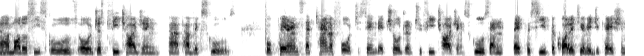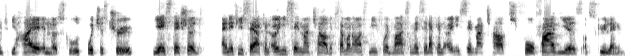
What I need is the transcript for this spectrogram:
uh, mm. uh, Model C schools, or just fee charging uh, public schools. For parents that can afford to send their children to fee charging schools and they perceive the quality of education to be higher in those schools, which is true, yes, they should. And if you say, I can only send my child, if someone asked me for advice and they said, I can only send my child for five years of schooling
